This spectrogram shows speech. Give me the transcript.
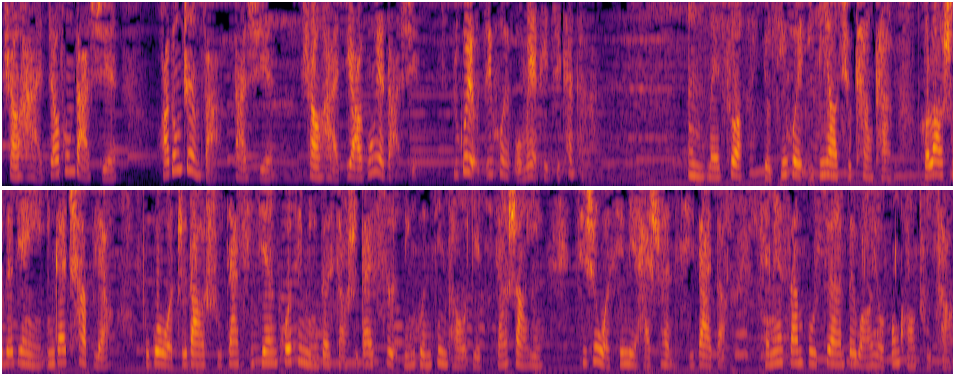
上海交通大学、华东政法大学、上海第二工业大学。如果有机会，我们也可以去看看啊。嗯，没错，有机会一定要去看看。何老师的电影应该差不了。不过我知道，暑假期间郭敬明的《小时代四：灵魂尽头》也即将上映。其实我心里还是很期待的。前面三部虽然被网友疯狂吐槽，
